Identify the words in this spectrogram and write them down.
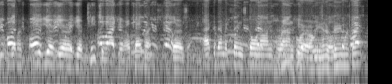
you must be born you're you're you're teaching out here, okay? There's academic things going on around here. are we interfering with that?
